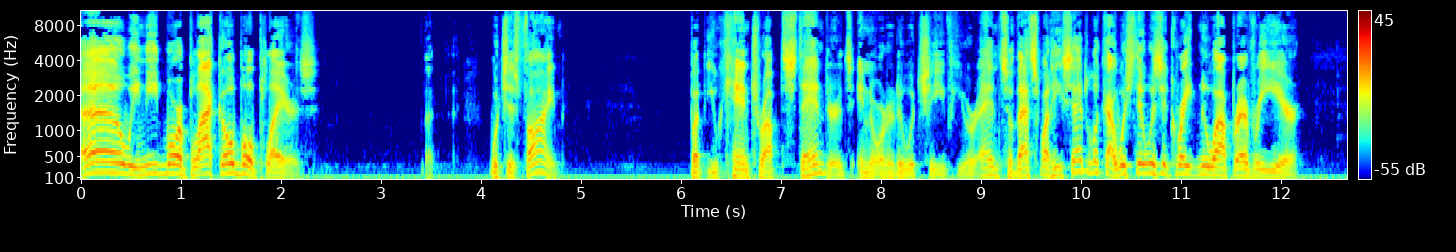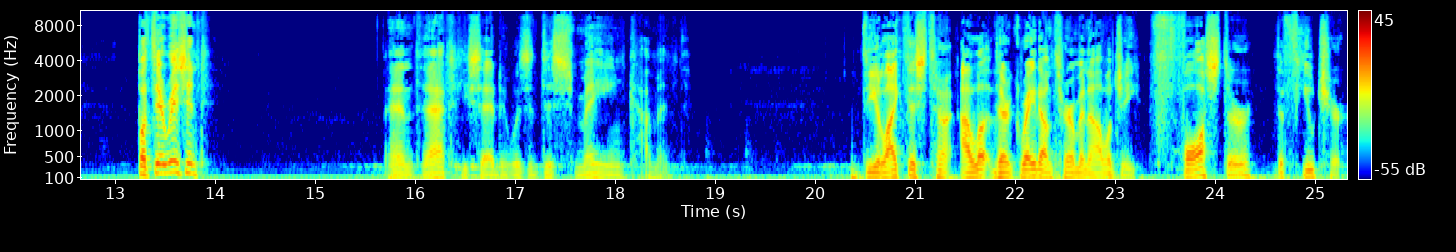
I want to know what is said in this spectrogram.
Oh, we need more black oboe players. Which is fine. But you can't drop the standards in order to achieve your end. So that's what he said. Look, I wish there was a great new opera every year. But there isn't. And that, he said, was a dismaying comment. Do you like this term? Lo- they're great on terminology. Foster the future.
